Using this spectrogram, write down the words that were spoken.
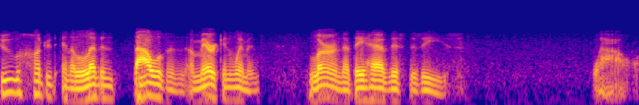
211,000 American women learn that they have this disease. Wow.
